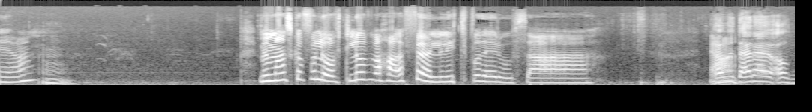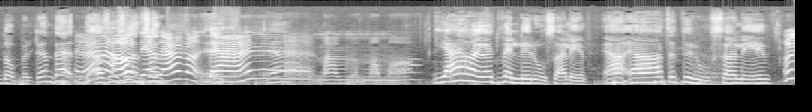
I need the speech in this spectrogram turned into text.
ja. Mm. Men man skal få lov til å ha, føle litt på det rosa Ja. men der er jo alt dobbelt igjen. Det, det, Ja, altså, sånn, sånn, det er, Mamma det er Ja. eh, man, man Jeg har jo et veldig rosa liv. Jeg, jeg har hatt et rosa liv Oi,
